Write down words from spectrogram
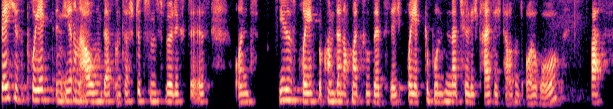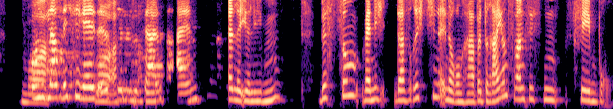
welches Projekt in ihren Augen das unterstützenswürdigste ist und dieses Projekt bekommt dann nochmal zusätzlich projektgebunden natürlich 30.000 Euro, was Boah. unglaublich viel Geld Boah. ist für einen sozialen Verein. Stelle, ihr Lieben, bis zum, wenn ich das richtig in Erinnerung habe, 23. Februar,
